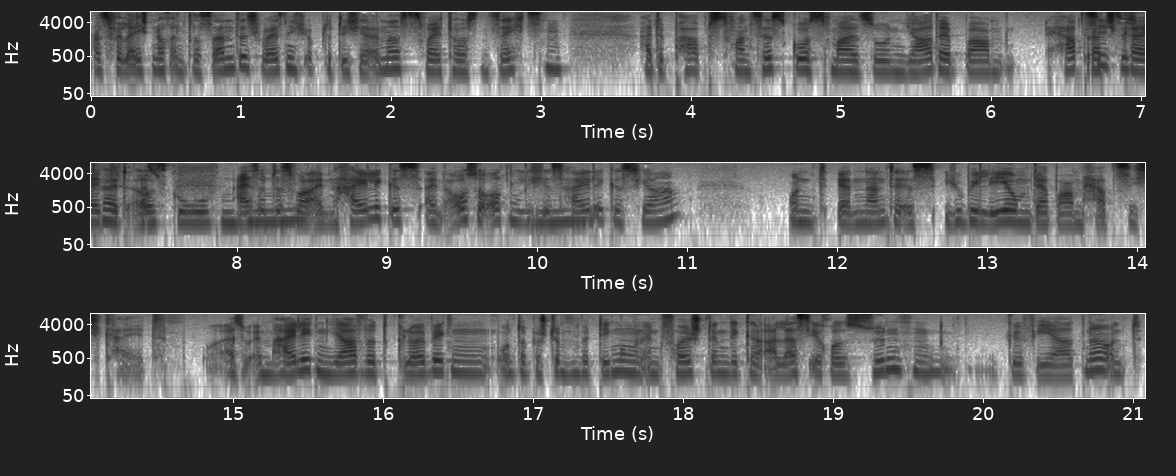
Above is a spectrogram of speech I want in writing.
Was vielleicht noch interessant ist, ich weiß nicht, ob du dich erinnerst, 2016 hatte Papst Franziskus mal so ein Jahr der Barmherzigkeit also, ausgerufen. Also das mhm. war ein heiliges, ein außerordentliches mhm. heiliges Jahr und er nannte es Jubiläum der Barmherzigkeit. Also im heiligen Jahr wird Gläubigen unter bestimmten Bedingungen ein vollständiger Erlass ihrer Sünden gewährt. Ne? Und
